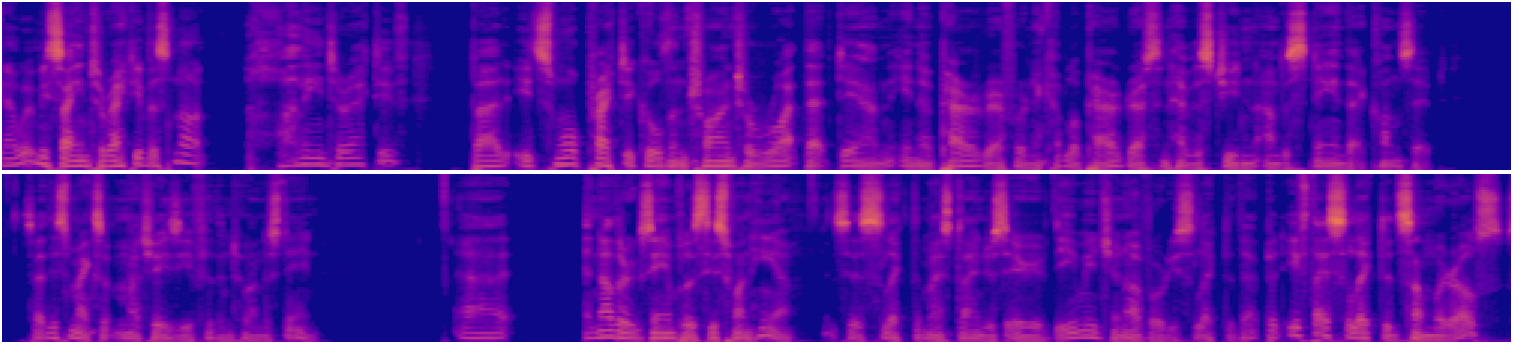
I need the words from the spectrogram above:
you know, when we say interactive, it's not highly interactive, but it's more practical than trying to write that down in a paragraph or in a couple of paragraphs and have a student understand that concept. So this makes it much easier for them to understand. Uh, another example is this one here. It says select the most dangerous area of the image, and I've already selected that. But if they selected somewhere else,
